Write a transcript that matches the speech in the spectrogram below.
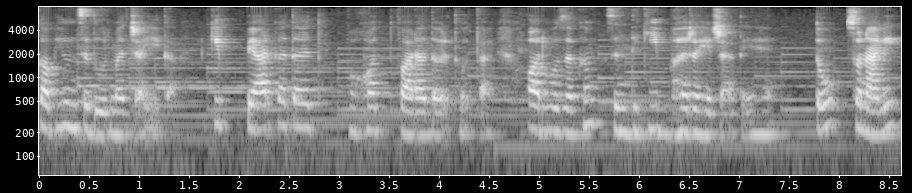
कभी उनसे दूर मत जाइएगा, कि प्यार का दर्द बहुत बड़ा दर्द होता है और वो जख्म ज़िंदगी भर रह जाते हैं। तो सोनाली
